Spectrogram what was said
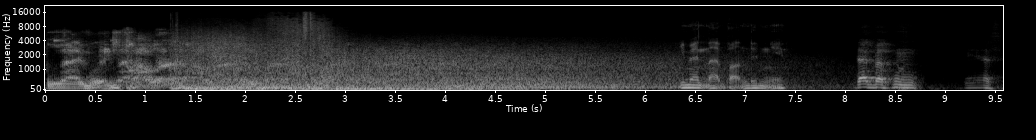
Language power. You meant that button, didn't you? That button. Yes.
